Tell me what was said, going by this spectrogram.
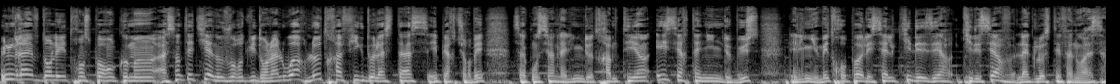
Une grève dans les transports en commun à Saint-Etienne aujourd'hui dans la Loire. Le trafic de la Stas est perturbé. Ça concerne la ligne de tram T1 et certaines lignes de bus. Les lignes métropole et celles qui, desservent la Glo stéphanoise.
